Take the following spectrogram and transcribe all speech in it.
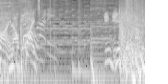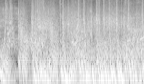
Fine, I'll fight! Not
